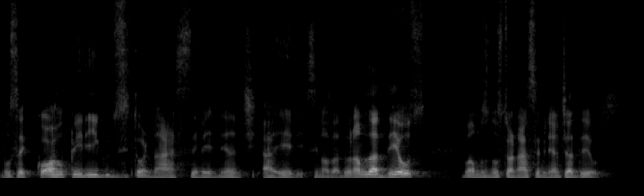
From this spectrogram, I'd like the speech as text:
Você corre o perigo de se tornar semelhante a ele. Se nós adoramos a Deus, vamos nos tornar semelhante a Deus.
